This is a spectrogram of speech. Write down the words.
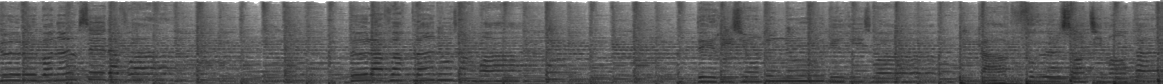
que le bonheur c'est d'avoir, de l'avoir plein dérision de nous dérisoire, car foule sentimentale,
